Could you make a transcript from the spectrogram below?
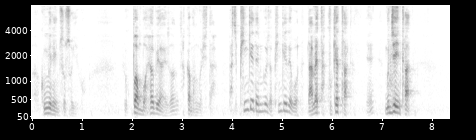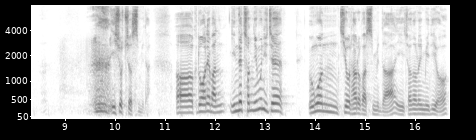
어, 국민의힘 소속이고 국방부 협의하에서 삭감한 것이다. 마치 핑계 대는 거죠. 핑계 대고 남의 탓, 국회 탓, 예? 문재인 탓. 어? 이 쇼츠였습니다. 어, 그동안에 만 인내천님은 이제 응원 지원하러 갔습니다. 이 저널리 미디어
